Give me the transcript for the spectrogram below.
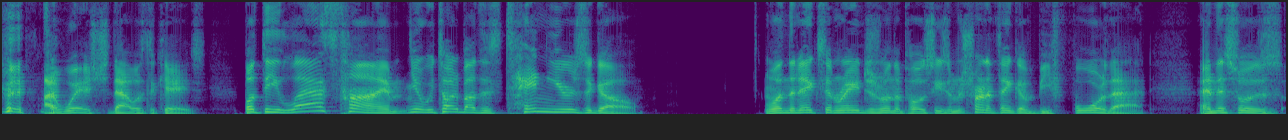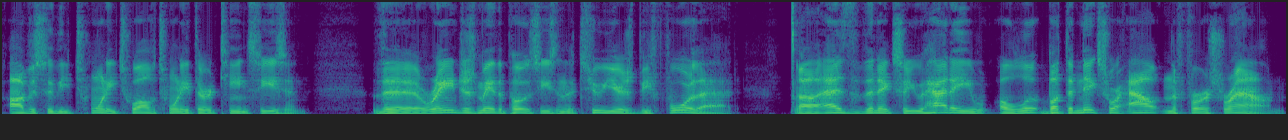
I wish that was the case. But the last time, you know, we talked about this 10 years ago when the Knicks and Rangers were in the postseason. I'm just trying to think of before that. And this was obviously the 2012 2013 season. The Rangers made the postseason the two years before that, uh, as the Knicks. So you had a, a but the Knicks were out in the first round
